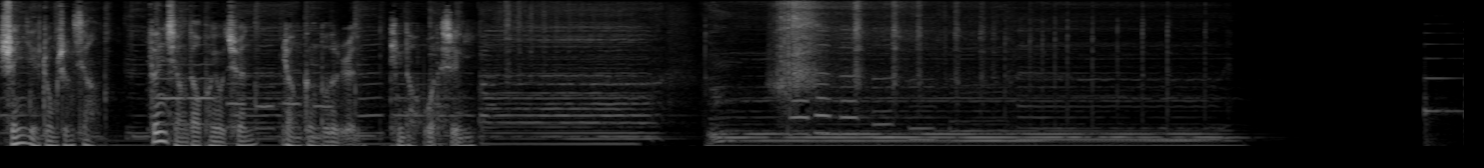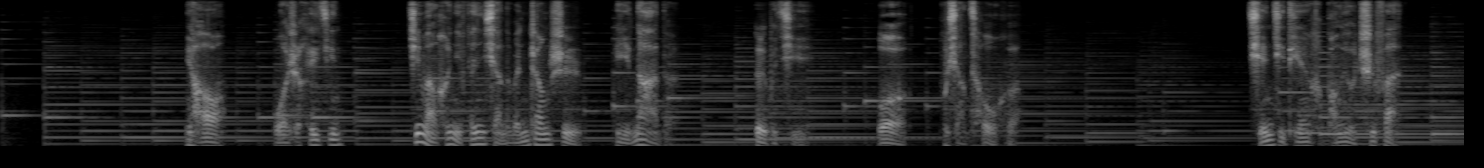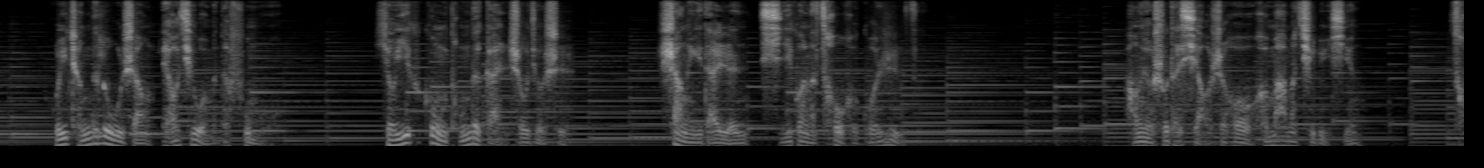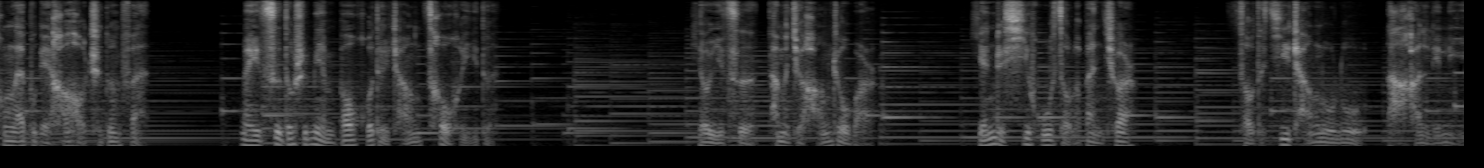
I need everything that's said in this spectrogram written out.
深夜众生相”，分享到朋友圈，让更多的人听到我的声音。你好，我是黑金，今晚和你分享的文章是李娜的。对不起，我不想凑合。前几天和朋友吃饭，回城的路上聊起我们的父母，有一个共同的感受就是，上一代人习惯了凑合过日子。朋友说他小时候和妈妈去旅行，从来不给好好吃顿饭，每次都是面包火腿肠凑合一顿。有一次他们去杭州玩，沿着西湖走了半圈。走得饥肠辘辘、大汗淋漓，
